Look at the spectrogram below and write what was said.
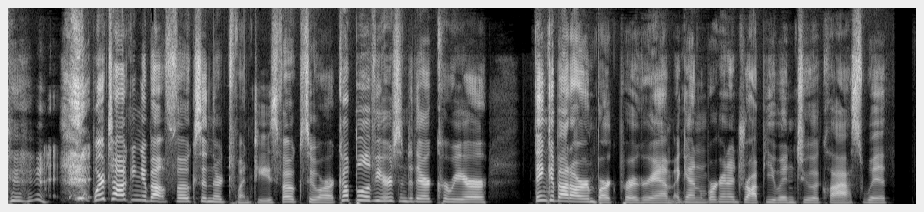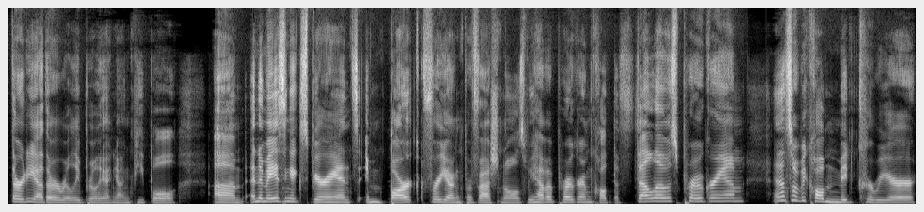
we're talking about folks in their twenties, folks who are a couple of years into their career. Think about our Embark program. Again, we're going to drop you into a class with 30 other really brilliant young people. Um, an amazing experience. Embark for young professionals. We have a program called the Fellows Program, and that's what we call mid career.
